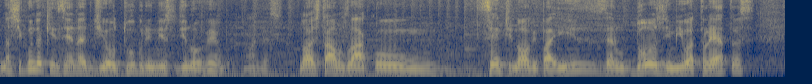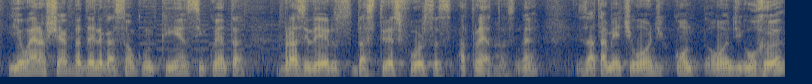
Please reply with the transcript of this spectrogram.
na segunda quinzena de outubro e início de novembro. Olha Nós estávamos lá com 109 países, eram 12 mil atletas e eu era chefe da delegação com 550 brasileiros das três forças atletas, né? Exatamente onde, onde o RAM,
